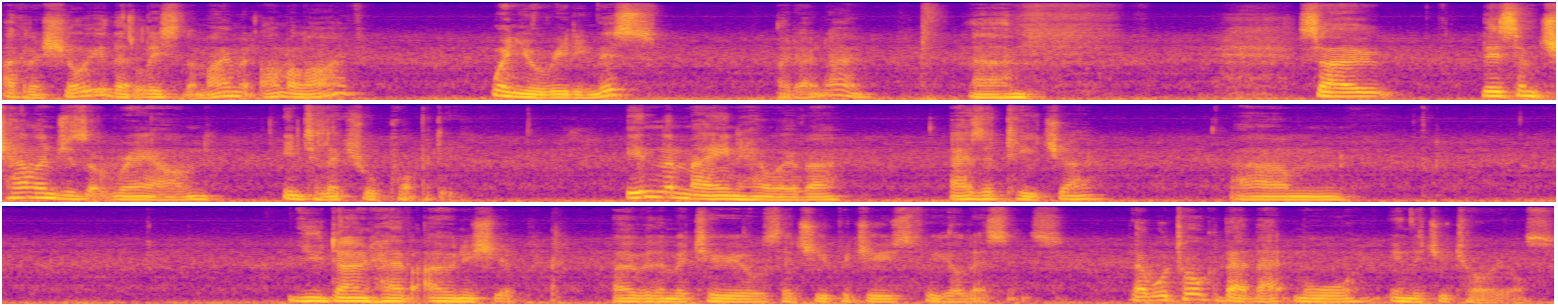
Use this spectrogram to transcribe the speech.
I can assure you that at least at the moment I'm alive. When you're reading this, I don't know. Um, so there's some challenges around intellectual property. In the main, however, as a teacher, um, you don't have ownership over the materials that you produce for your lessons. But we'll talk about that more in the tutorials,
